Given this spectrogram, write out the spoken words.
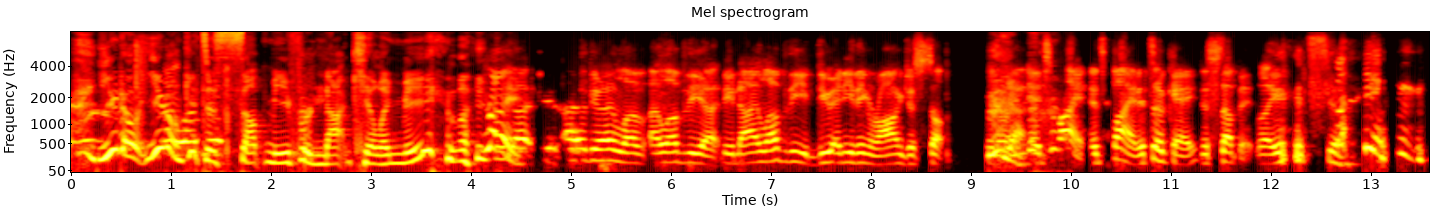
you don't. You don't get to sup me for not killing me. like, right Yeah, dude, I, dude, I love, I love the, uh, dude, I love the do anything wrong, just sup. You know, Yeah. it's fine. It's fine. It's okay. Just stop it. Like it's Yeah. fine.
